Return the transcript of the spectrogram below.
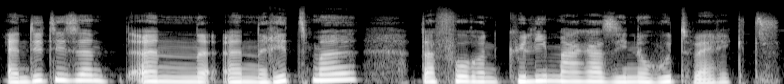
en dit is een, een, een ritme dat voor een culie-magazine goed werkt.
